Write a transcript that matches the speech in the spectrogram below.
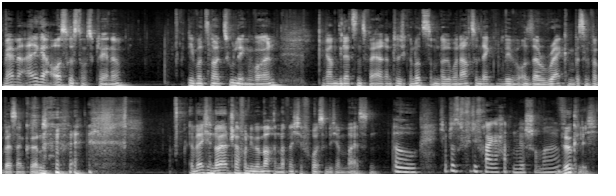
Wir haben ja einige Ausrüstungspläne, die wir uns neu zulegen wollen. Wir haben die letzten zwei Jahre natürlich genutzt, um darüber nachzudenken, wie wir unser Rack ein bisschen verbessern können. welche Neuanschaffung, die wir machen, auf welche freust du dich am meisten? Oh, ich habe das Gefühl, die Frage hatten wir schon mal. Wirklich?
